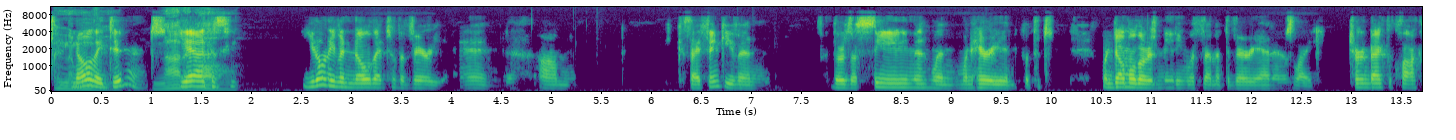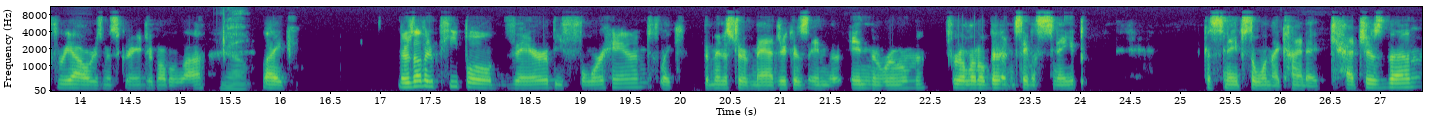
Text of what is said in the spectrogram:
The no, they didn't. Not yeah, because you don't even know that till the very end. Um, because I think even there's a scene when when Harry with the, when Dumbledore is meeting with them at the very end, and it was like, "Turn back the clock three hours, Miss Granger." Blah blah blah. Yeah. Like, there's other people there beforehand. Like the Minister of Magic is in the in the room for a little bit, and same with Snape, because Snape's the one that kind of catches them.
